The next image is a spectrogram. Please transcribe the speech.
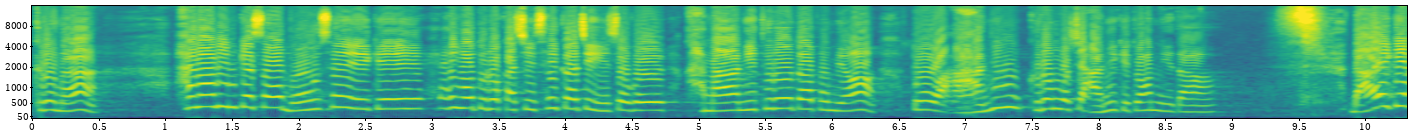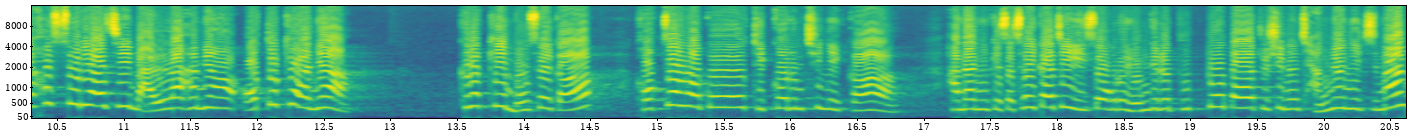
그러나 하나님께서 모세에게 행하도록 하신 세 가지 이적을 가만히 들여다보면 또 아닌 그런 것이 아니기도 합니다. 나에게 헛소리하지 말라 하면 어떻게 하냐? 그렇게 모세가 걱정하고 뒷걸음치니까 하나님께서 세 가지 이적으로 용기를 북돋아 주시는 장면이지만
